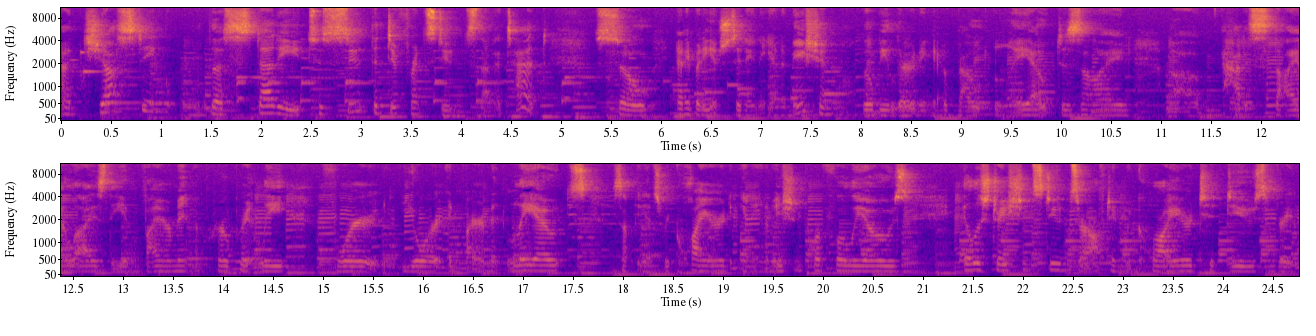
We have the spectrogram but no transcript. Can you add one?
adjusting the study to suit the different students that attend. So anybody interested in animation will be learning about layout design, um, how to stylize the environment appropriately for your environment layouts, something that's required in animation portfolios. Illustration students are often required to do some very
